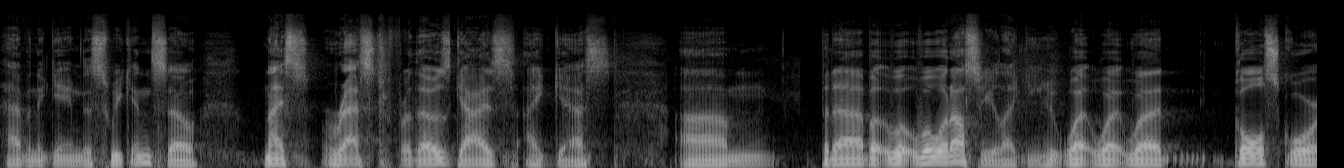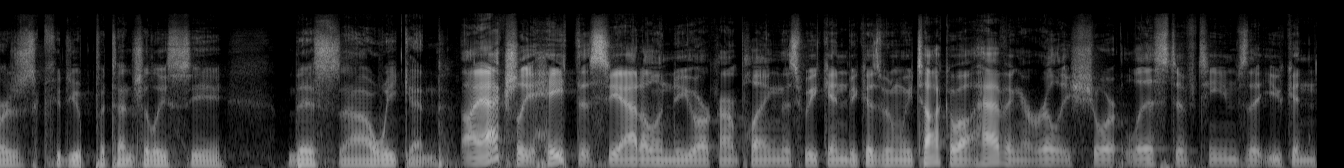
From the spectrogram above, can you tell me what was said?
having a game this weekend. So nice rest for those guys, I guess. Um, but uh, but what, what else are you liking? What what what goal scores could you potentially see this uh, weekend? I actually hate that Seattle and New York aren't playing this weekend because when we talk about having a really short list of teams that you can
